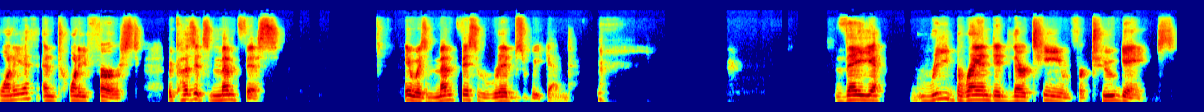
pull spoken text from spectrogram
20th and 21st, because it's Memphis, it was Memphis Ribs weekend. They rebranded their team for two games.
